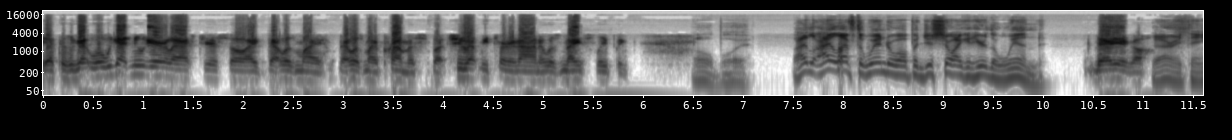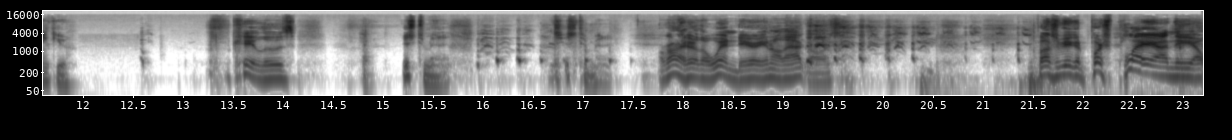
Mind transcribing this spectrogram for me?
yeah, because we got well, we got new air last year, so I that was my that was my premise. But she let me turn it on. It was nice sleeping. Oh boy. I, I left the window open just so I could hear the wind. There you go. All right, thank you. okay, lose. Just a minute. Just a minute. I gotta hear the wind, dear. You know how that goes. Plus, if you could push play on the uh,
